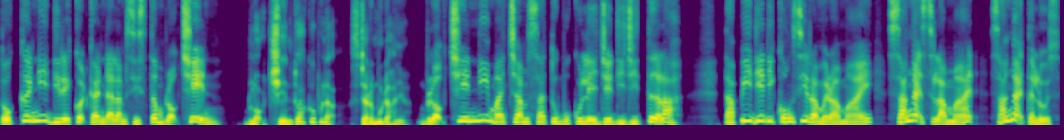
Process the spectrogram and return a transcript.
Token ni direkodkan dalam sistem blockchain. Blockchain tu apa pula secara mudahnya? Blockchain ni macam satu buku ledger digital lah. Tapi dia dikongsi ramai-ramai, sangat selamat, sangat telus.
